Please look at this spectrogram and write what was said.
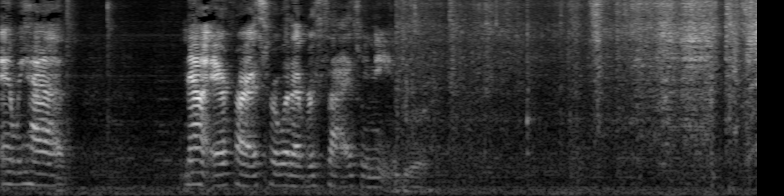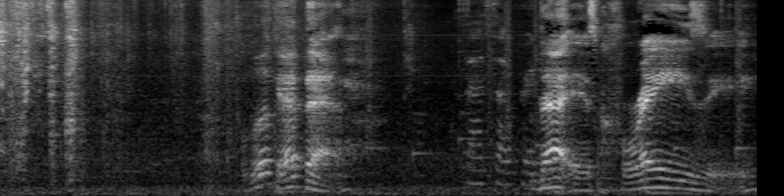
And we have now air fryers for whatever size we need. Good. Look at that. That's so pretty. That is crazy.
